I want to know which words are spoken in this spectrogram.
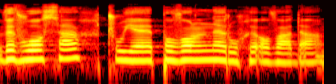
We włosach czuję powolne ruchy owada.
